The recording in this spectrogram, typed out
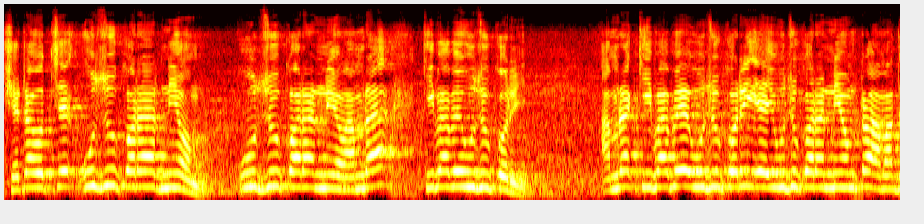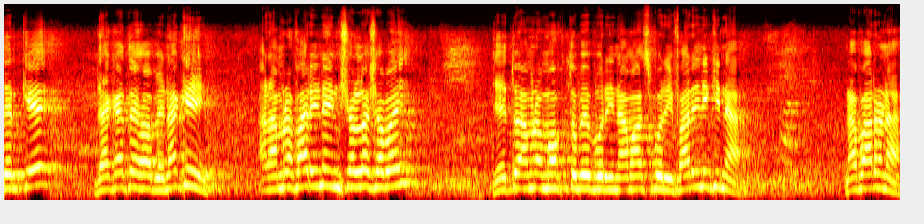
সেটা হচ্ছে উজু করার নিয়ম। উজু করার নিয়ম। আমরা কীভাবে উজু করি? আমরা কীভাবে উজু করি? এই উজু করার নিয়মটা আমাদেরকে দেখাতে হবে, নাকি? আর আমরা পারি না, ইনশাল্লাহ সবাই? যেহেতু আমরা মক্তবে পড়ি, নামাজ পড়ি, পারিনি কি না? না পারো না?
